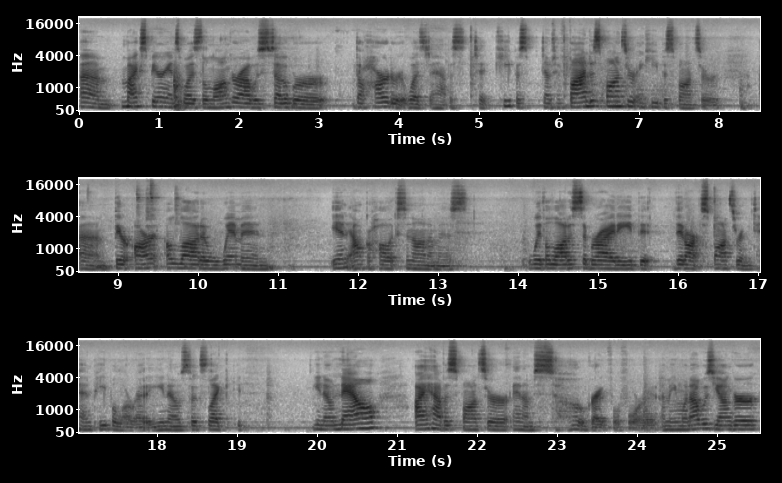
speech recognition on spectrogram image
um, my experience was the longer I was sober, the harder it was to have us to keep us to find a sponsor and keep a sponsor. Um, there aren't a lot of women in Alcoholics Anonymous with a lot of sobriety that that aren't sponsoring 10 people already you know so it's like you know now i have a sponsor and i'm so grateful for it i mean when i was younger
